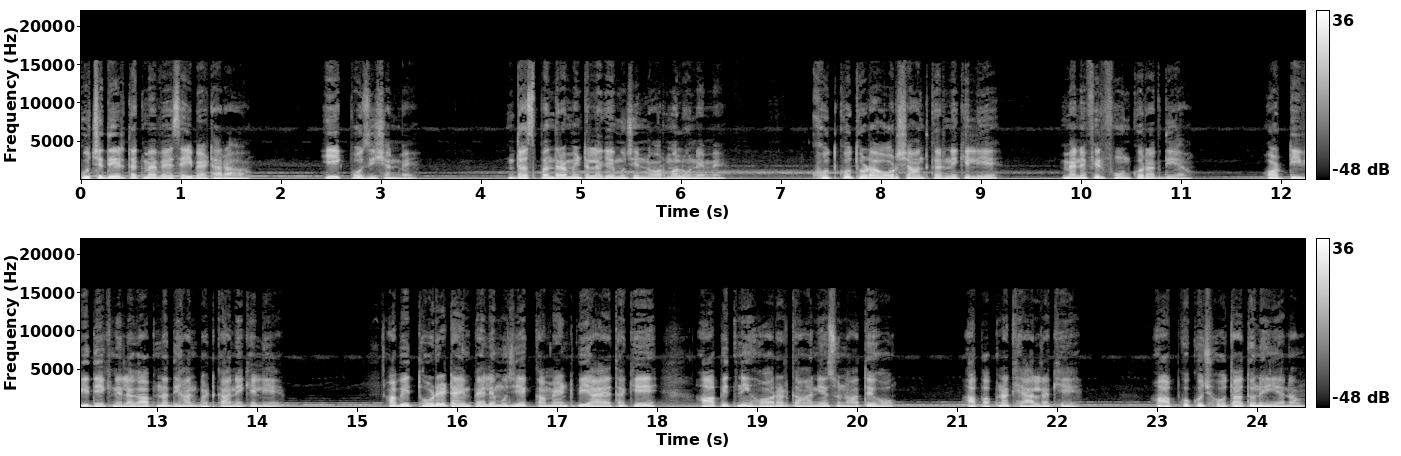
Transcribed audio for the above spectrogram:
कुछ देर तक मैं वैसे ही बैठा रहा, एक पोजीशन में। दस पंद्रह मिनट लगे मुझे नॉर्मल होने में। खुद को थोड़ा और शांत करने के लिए मैंने फिर फ़ोन को रख दिया और टीवी देखने लगा अपना ध्यान भटकाने के लिए। अभी थोड़े टाइम पहले मुझे एक कमेंट भी आया था कि आप इतनी हॉरर कहानियाँ सुनाते हो, आप अपना ख्याल रखिए। आपको कुछ होता तो नहीं है ना?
